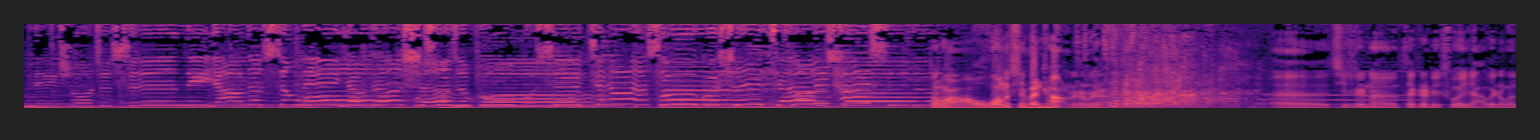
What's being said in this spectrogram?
你说这是你要的生活，不是假，等会儿啊，我忘了神返场了，是不是？呃，其实呢，在这里说一下，为什么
